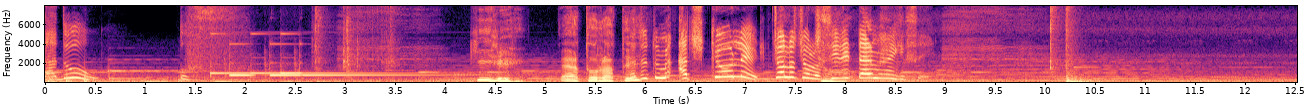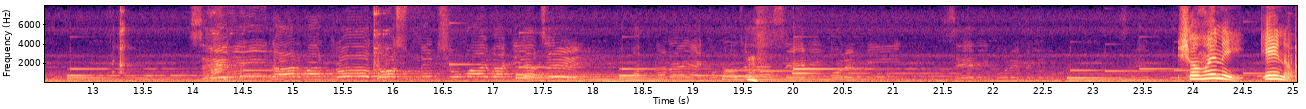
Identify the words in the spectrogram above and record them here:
দাদু উফ। কি রে এত রাতে? দাদু তুমি আজকেও লেট চলো চলো সিঁড়ির টাইম হয়ে গেছে। সময় নেই এই নাও।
